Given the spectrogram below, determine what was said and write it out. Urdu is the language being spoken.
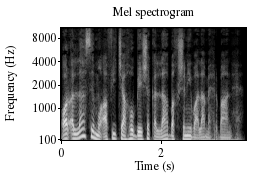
اور اللہ سے معافی چاہو بے شک اللہ بخشنی والا مہربان ہے۔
